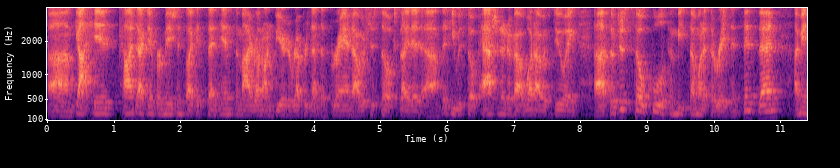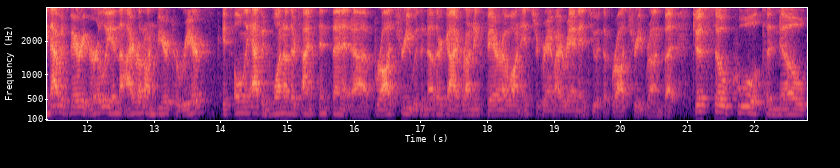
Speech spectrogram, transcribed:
um, got his contact information so I could send him some I Run on Beer to represent the brand. I was just so excited um, that he was so passionate about what I was doing. Uh, so just so cool to meet someone at the race. And since then, I mean, that was very early in the I Run on Beer career. It's only happened one other time since then at uh, Broad Street was another guy running Pharaoh on Instagram I ran into at the Broad Street run. But just so cool to know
